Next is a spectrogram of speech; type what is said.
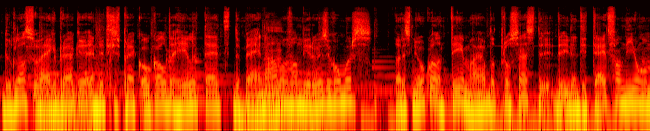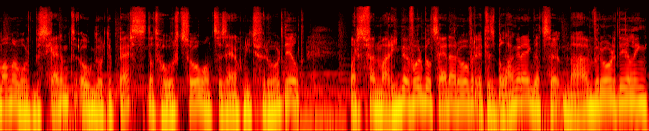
Douglas, wij gebruiken in dit gesprek ook al de hele tijd de bijnamen van die reuzengommers. Dat is nu ook wel een thema hè, op dat proces. De, de, identiteit van die jonge mannen wordt beschermd, ook door de pers. Dat hoort zo, want ze zijn nog niet veroordeeld. Maar Sven Marie bijvoorbeeld zei daarover: het is belangrijk dat ze na een veroordeling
